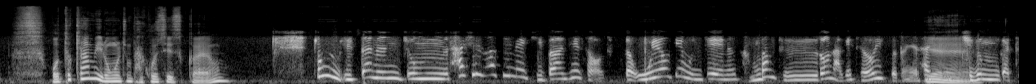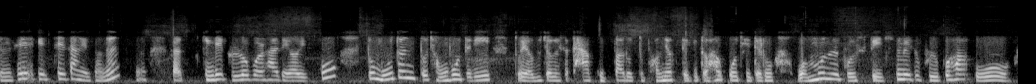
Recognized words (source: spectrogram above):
어떻게 하면 이런 걸 좀 바꿀 수 있을까요? 좀 일단은 좀 사실 확인에 기반해서 그러니까 오역의 문제에는 금방 드러나게 되어 있거든요. 사실 예. 지금 같은 세계 세상에서는 그러니까 굉장히 글로벌화되어 있고 또 모든 또 정보들이 또 여기저기서 다 곧바로 또 번역되기도 하고 제대로 원문을 볼 수도 있음에도 불구하고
